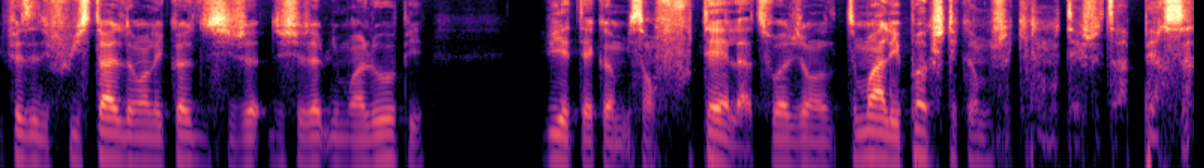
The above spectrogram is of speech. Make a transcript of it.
Il faisait des freestyles devant l'école du cégep, du cégep Limoilou, puis lui était comme, il s'en foutait, là, tu vois. Genre, moi, à l'époque, j'étais comme, je je dire à personne.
